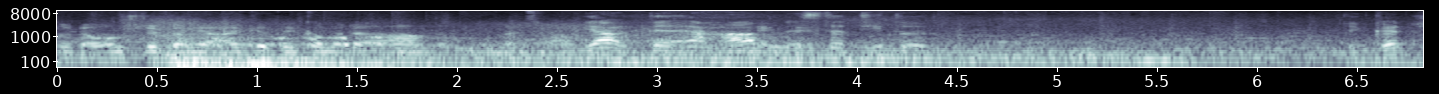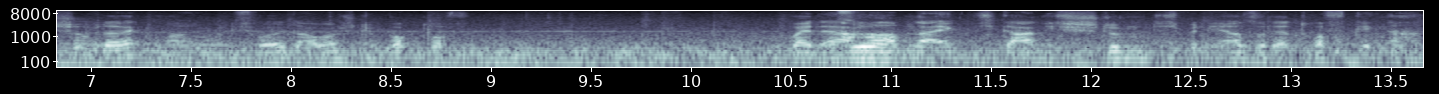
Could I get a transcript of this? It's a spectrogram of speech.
So, da oben steht bei mir Alke, willkommen da haben. Als Namen. Ja, der Erhaben ist der Titel. Den könnte ich schon wieder wegmachen. Ich wollte aber ich keinen Bock drauf. Wobei der Also- Erhabene eigentlich gar nicht stimmt. Ich bin eher so der Draufgänger.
